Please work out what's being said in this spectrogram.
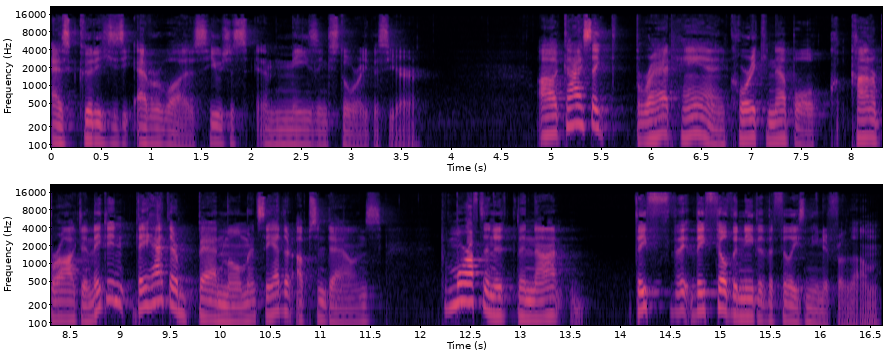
as good as he ever was. He was just an amazing story this year. Uh, guys like Brad Hand, Corey Knebel, Connor Brogdon, they didn't. They had their bad moments. They had their ups and downs, but more often than not, they they, they filled the need that the Phillies needed from them.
